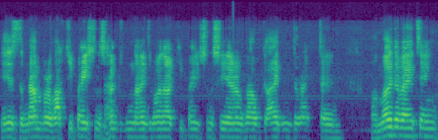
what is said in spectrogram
here's the number of occupations, 191 occupations here involve guiding, directing, or motivating.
